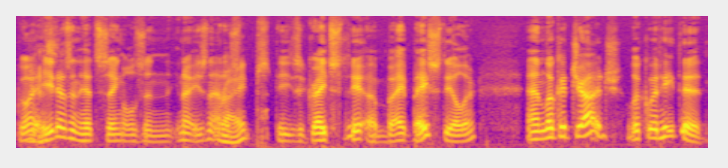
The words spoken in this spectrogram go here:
Boy, Yes. he doesn't hit singles, and you know he's not. Right. A, he's a great ba- base stealer, and look at Judge. Look what he did.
